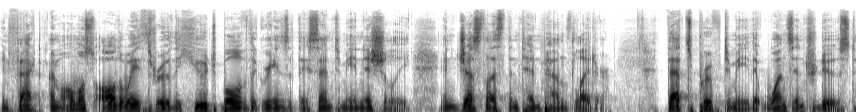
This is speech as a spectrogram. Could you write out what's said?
In fact, I'm almost all the way through the huge bowl of the greens that they sent to me initially and just less than 10 pounds lighter. That's proof to me that once introduced,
